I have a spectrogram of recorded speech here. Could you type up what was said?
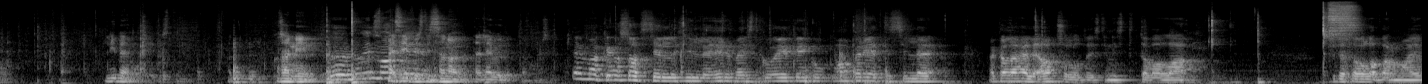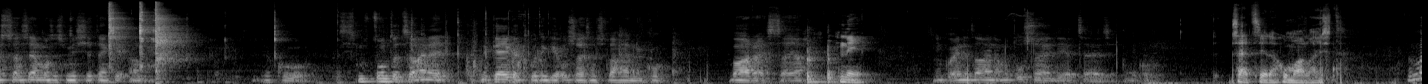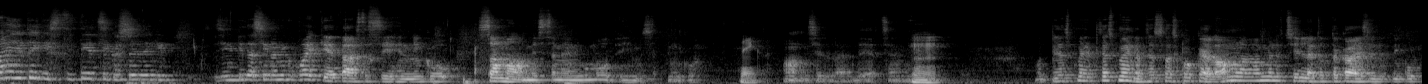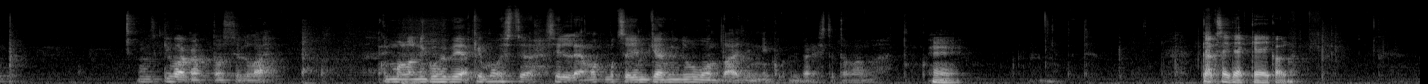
live-musiikista? Kun sä niin Öö, no en mä spesifisti oikein- sanoit, että levytettä musiikkia. En mä oikein osaa sille, sille hirveästi, kun, ei oikein, kun mä oon periaatteessa sille aika lähelle absoluutisti, niin sitten tavallaan pitäisi olla varmaan jossain semmosessa, missä jotenkin on joku... Siis musta tuntuu, että se on aina, että ne keikat kuitenkin usein semmos vähän niinku baareissa ja Niin. niinku ei nyt aina, mutta usein, tiedät se, ei sit niinku... Sä et siedä humalaista. No mä en jotenkin, tiedätkö, se jotenkin, siinä pitäisi, siinä on niinku vaikea päästä siihen niinku samaan, missä ne niinku muut ihmiset niinku Niin. on silleen, tiedätkö? Mm. Mutta pitäis, me, pitäis mennä, pitäis taas kokeilla. On mulla on mennyt silleen, totta kai se nyt niinku... On se kiva katsoa sillä kun mulla on niinku hyviäkin muistoja silleen, mutta mut se ei mikään niin luontaisin niinku ympäristö tavallaan. Että, niinku. Hmm. Käykö sä itse keikoilla?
